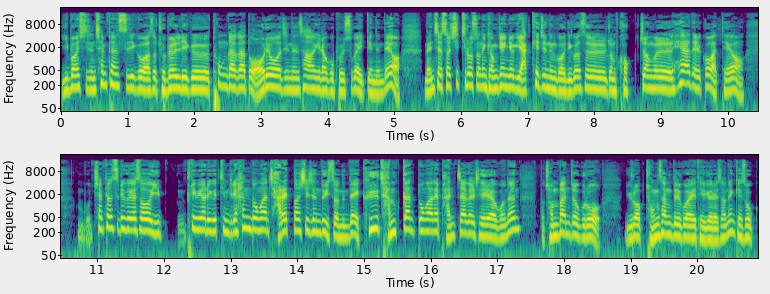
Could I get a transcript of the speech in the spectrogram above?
이번 시즌 챔피언스리그 와서 조별리그 통과가 또 어려워지는 상황이라고 볼 수가 있겠는데요. 맨체스터 시티로서는 경쟁력이 약해지는 것 이것을 좀 걱정을 해야 될 것 같아요. 뭐 챔피언스리그에서 이 프리미어리그 팀들이 한동안 잘했던 시즌도 있었는데 그 잠깐 동안의 반짝을 제외하고는 뭐 전반적으로 유럽 정상들과의 대결에서는 계속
